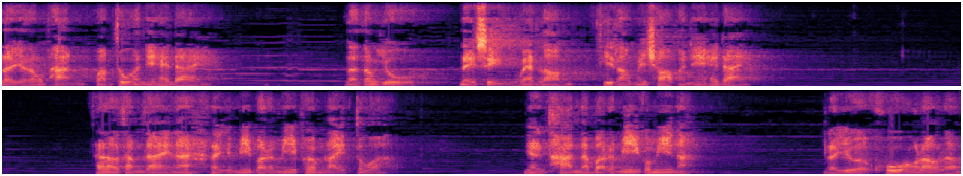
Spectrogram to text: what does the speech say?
เราจะต้องผ่านความทุกข์อันนี้ให้ได้ เราต้องอยู่ในสิ่งแวดล้อมที่เราไม่ชอบอันนี้ให้ได้ ถ้าเราทำได้นะ เราจะมีบารมีเพิ่มหลายตัว อย่างทานนะบารมีก็มีนะเราอยู่กับคู่ของเราแล้ว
